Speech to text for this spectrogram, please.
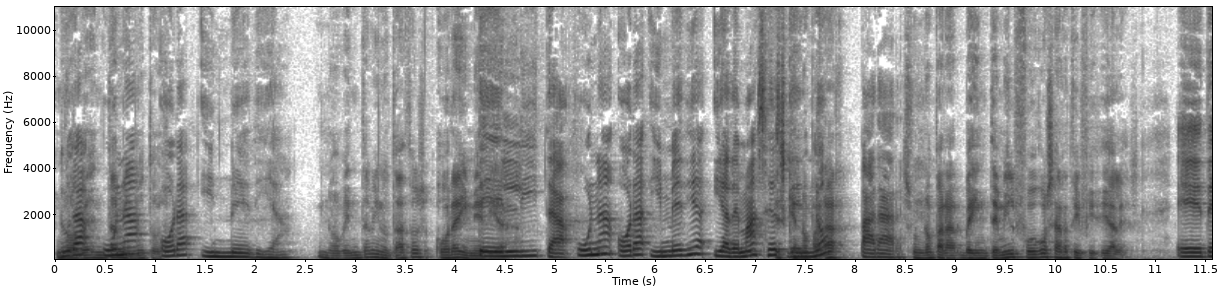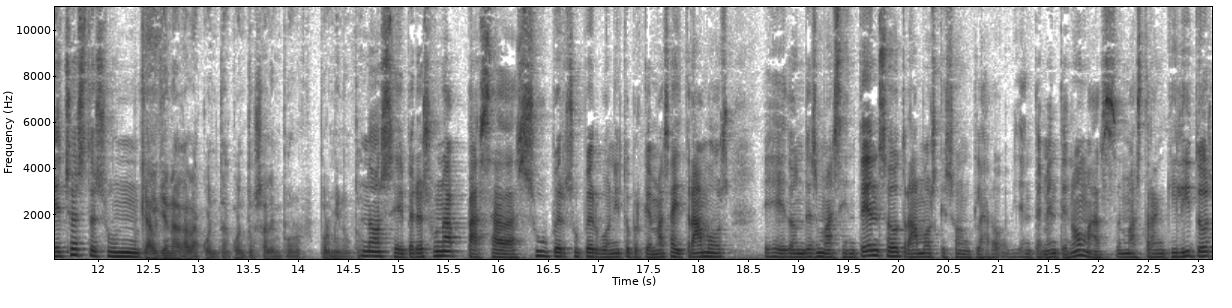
Dura 90 una minutos. hora y media. 90 minutazos, hora y media. Telita, una hora y media y además es, Es que de no no parar. parar. Es un no parar. 20.000 fuegos artificiales. Eh, de hecho, esto es un Que alguien haga la cuenta cuántos salen por, por minuto. No sé, pero es una pasada, súper, súper bonito, porque además hay tramos eh, donde es más intenso, tramos que son, claro, evidentemente, ¿no? Más, más tranquilitos,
